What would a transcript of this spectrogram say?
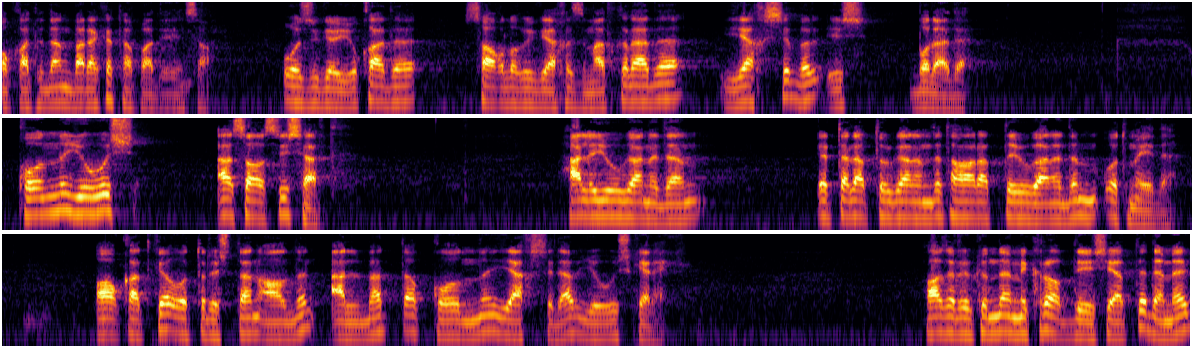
ovqatidan baraka topadi inson. O'ziga yuqadi sog'lig'iga xizmat qiladi yaxshi bir ish bo'ladi. Qo'lni yuvish asosiy shart. Hali yuvganidan ertalab turganimda tahoratda yuvgan edim o'tmaydi. Ovqatga o'tirishdan oldin albatta qo'lni yaxshilab yuvish kerak. Hozirgi kunda mikrob deyishyapti demak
